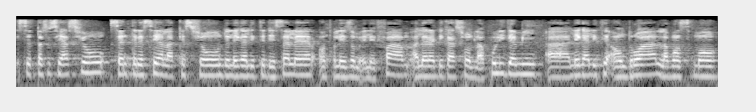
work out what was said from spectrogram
cette association s'intéressait à la question de l'égalité des salaires entre les hommes et les femmes, à l'éradication de la polygamie, à l'égalité en droit, l'avancement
